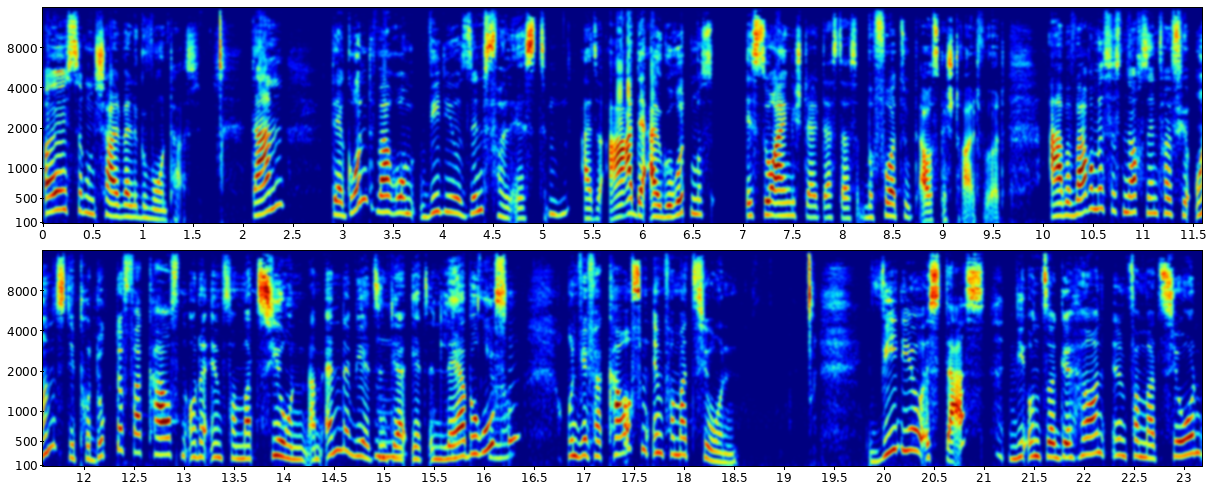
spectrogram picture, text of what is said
äußeren Schallwelle gewohnt hast. Dann der Grund, warum Video sinnvoll ist. Also A, der Algorithmus ist so eingestellt, dass das bevorzugt ausgestrahlt wird. Aber warum ist es noch sinnvoll für uns, die Produkte verkaufen oder Informationen? Am Ende, wir sind ja jetzt in Lehrberufen und wir verkaufen Informationen. Video ist das, wie unser Gehirn Information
